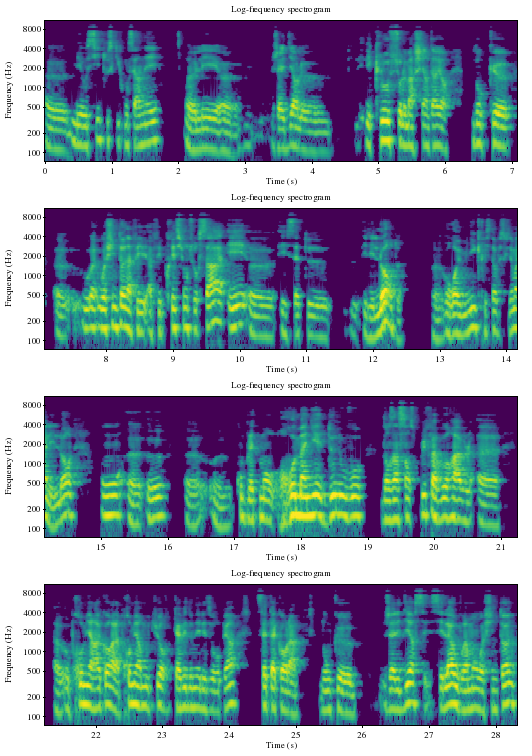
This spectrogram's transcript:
mais aussi tout ce qui concernait les, j'allais dire les clauses sur le marché intérieur. Donc Washington a fait, pression sur ça et, les lords au Royaume-Uni, Christophe, excusez-moi, les lords ont eux euh, euh, complètement remanié de nouveau dans un sens plus favorable euh, au premier accord, à la première mouture qu'avaient donné les Européens, cet accord-là. Donc, j'allais dire, c'est là où vraiment Washington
